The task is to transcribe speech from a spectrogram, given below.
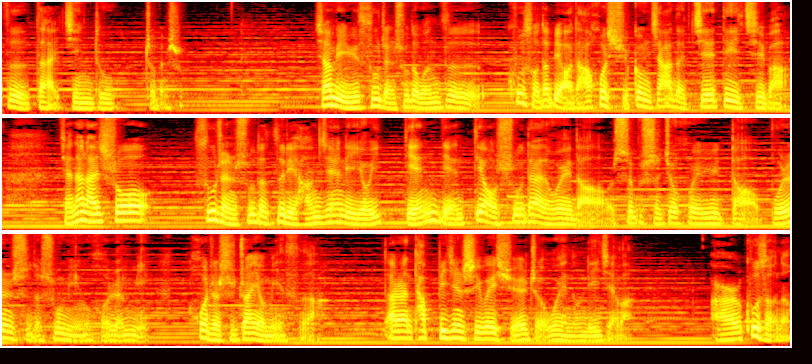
自在京都》这本书。相比于苏枕书的文字，库索的表达或许更加的接地气吧。简单来说，苏枕书的字里行间里有一点点掉书袋的味道，时不时就会遇到不认识的书名和人名，或者是专有名词啊。当然，他毕竟是一位学者，我也能理解嘛。而库索呢？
